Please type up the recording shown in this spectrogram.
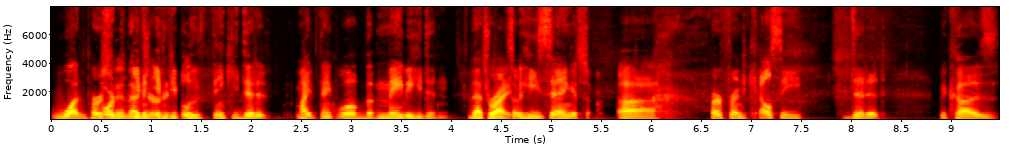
one person Or in that even jury. even people who think he did it might think, well, but maybe he didn't. That's right. So he's saying it's uh, her friend Kelsey did it because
